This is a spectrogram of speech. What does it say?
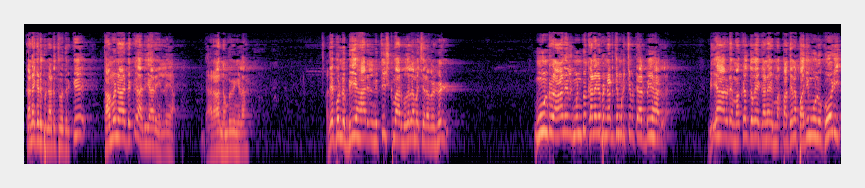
கணக்கெடுப்பு நடத்துவதற்கு தமிழ்நாட்டுக்கு அதிகாரம் இல்லையா யாராவது நம்புவீங்களா? அதே போன்று பீகாரில் நிதிஷ்குமார் முதலமைச்சர் அவர்கள் மூன்று ஆண்டுகளுக்கு முன்பு கணக்கெடுப்பு நடத்தி முடிச்சு விட்டார் பீகாரில். பீகாருடைய மக்கள் தொகை கணக்கு பாத்தீங்கன்னா பதிமூணு கோடி.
